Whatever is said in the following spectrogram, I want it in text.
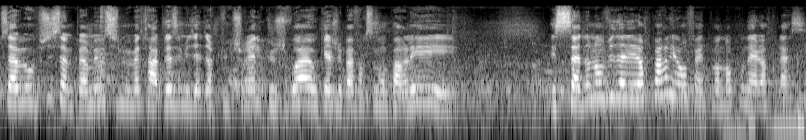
Ça me, ça me permet aussi de me mettre à la place des médiateurs culturels que je vois, auxquels je vais pas forcément parler. Et, et ça donne envie d'aller leur parler en fait, maintenant qu'on est à leur place.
